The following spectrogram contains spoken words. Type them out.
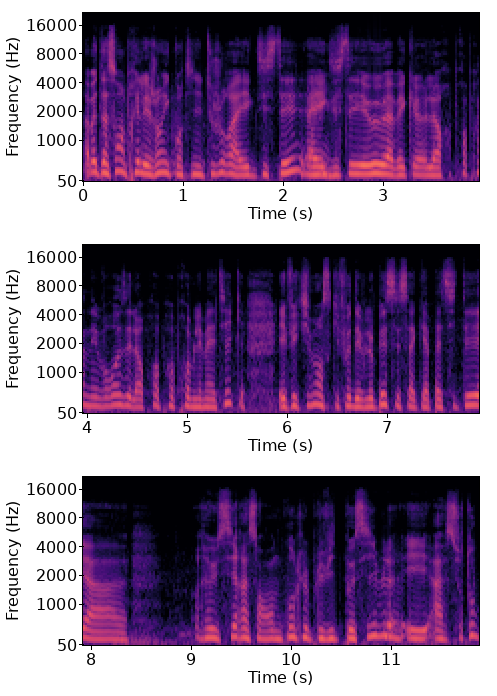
Ah bah, de toute façon, après, les gens, ils continuent toujours à exister, Bah à oui. exister eux avec euh, leurs propres névroses et leurs propres problématiques. Effectivement, ce qu'il faut développer, c'est sa capacité à réussir à s'en rendre compte le plus vite possible et à surtout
